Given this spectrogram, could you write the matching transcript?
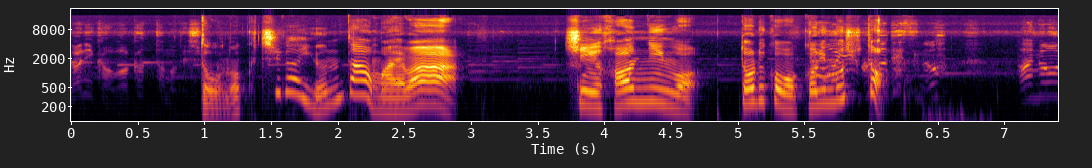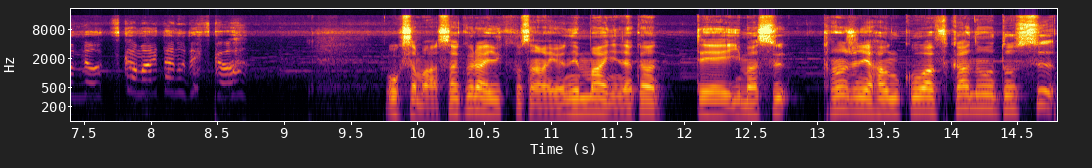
何か分かったのでしょうどの？口が言うんだお前は真犯人は誰か分かりました？奥様桜井由紀子さんは4年前に亡くなっています。彼女に犯行は不可能どす。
